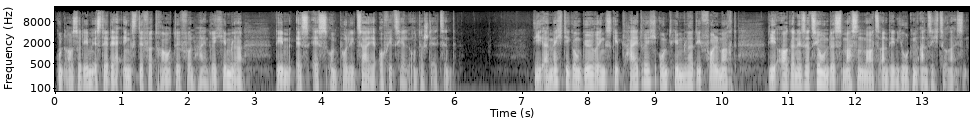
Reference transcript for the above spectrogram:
Und außerdem ist er der engste Vertraute von Heinrich Himmler, dem SS und Polizei offiziell unterstellt sind. Die Ermächtigung Görings gibt Heydrich und Himmler die Vollmacht, die Organisation des Massenmords an den Juden an sich zu reißen.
